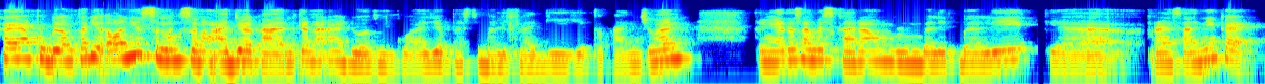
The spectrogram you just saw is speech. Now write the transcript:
Kayak aku bilang tadi awalnya seneng-seneng aja kan, karena ah dua minggu aja pasti balik lagi gitu kan. Cuman ternyata sampai sekarang belum balik-balik, ya perasaannya kayak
